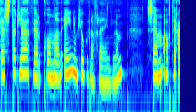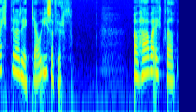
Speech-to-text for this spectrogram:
sérstaklega þegar komað einum hjókurnafræðingnum sem átti ættir að rekja á Ísafjörð. Að hafa eitthvað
